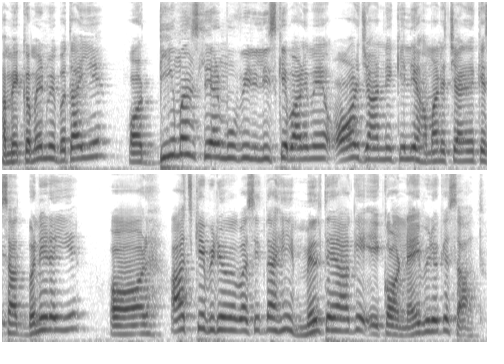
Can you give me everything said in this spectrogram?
हमें कमेंट में बताइए, और डीमन स्लेयर मूवी रिलीज़ के बारे में और जानने के लिए हमारे चैनल के साथ बने रहिए, और आज के वीडियो में बस इतना ही, मिलते हैं आगे एक और नई वीडियो के साथ।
